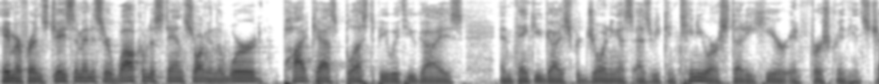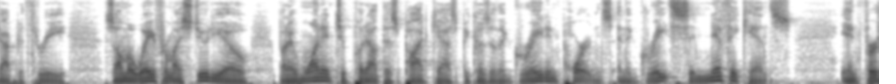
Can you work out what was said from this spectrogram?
Hey, my friends, Jason Jimenez here. Welcome to Stand Strong in the Word podcast. Blessed to be with you guys. And thank you guys for joining us as we continue our study here in 1 Corinthians chapter 3. So I'm away from my studio, but I wanted to put out this podcast because of the great importance and the great significance in 1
